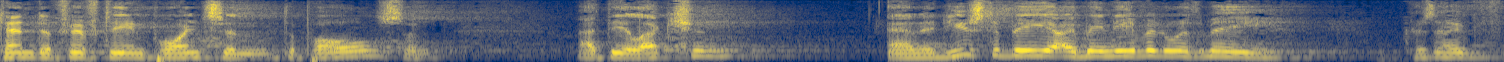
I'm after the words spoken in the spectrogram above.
10 to 15 points in the polls and at the election. And it used to be, I mean, even with me, because I've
